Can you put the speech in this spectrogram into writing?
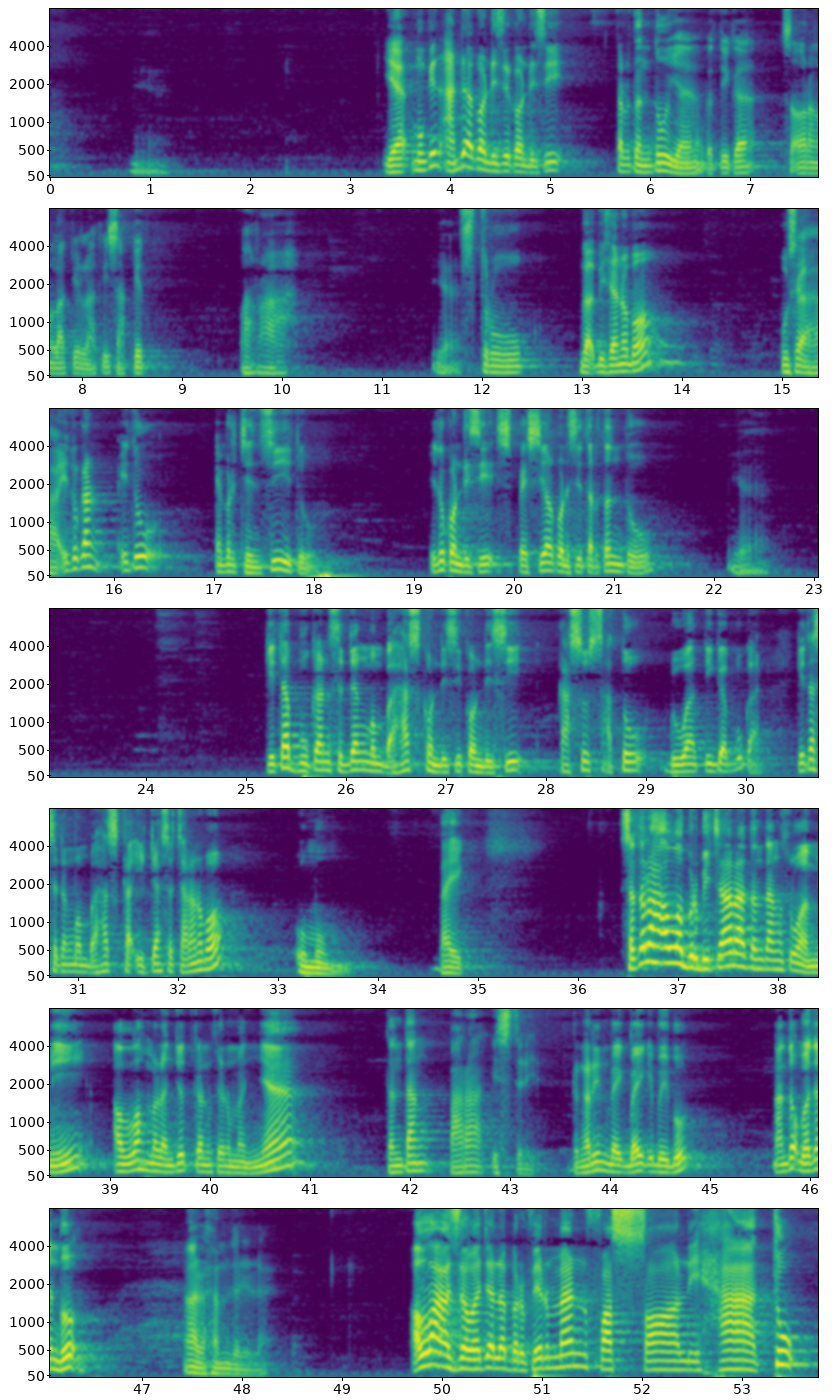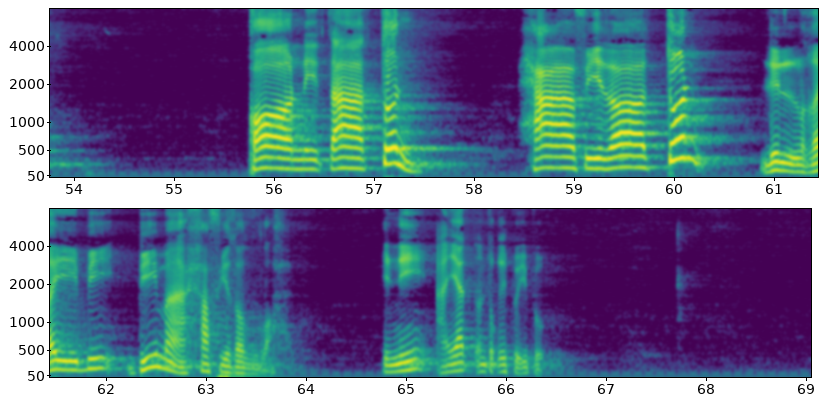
Ya, mungkin ada kondisi-kondisi tertentu ya ketika seorang laki-laki sakit parah. Ya stroke. Nggak bisa nopo? Usaha. Itu kan itu emergency itu. Itu kondisi spesial kondisi tertentu. Ya. Kita bukan sedang membahas kondisi-kondisi kasus satu dua tiga bukan. Kita sedang membahas kaidah secara nopo? Umum. Baik setelah Allah berbicara tentang suami Allah melanjutkan firman-Nya tentang para istri. Dengerin baik-baik ibu-ibu. Nantuk buatan bu? Alhamdulillah. Allah Azza wa Jalla berfirman fassalihatu qanitatun hafizatun lil ghaibi bima hafizallah. Ini ayat untuk ibu-ibu.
